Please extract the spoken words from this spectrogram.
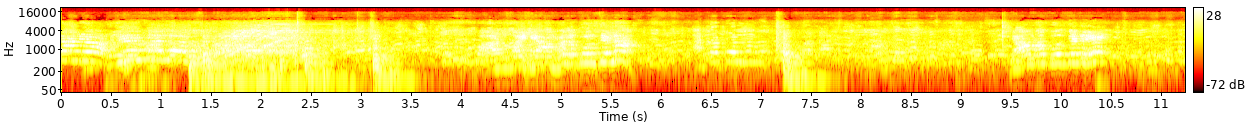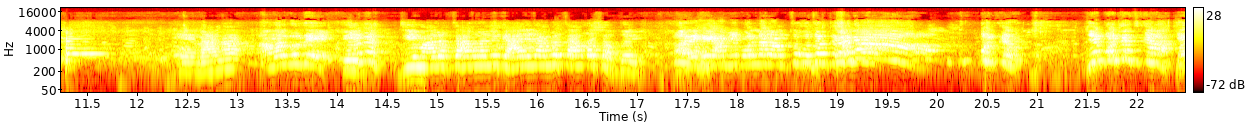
नाम्या! जे मालक. गाडवा हे आम्हाला बोल दे ना. आता बोल. हे आम्हाला बोल दे रे ए, नाना. आम्हाला बोल दे. ते जी मालक चांगला नाही ते हरे नाम्या चांगला शब्द आहे. अरे हे आम्ही बोलणार आमचं वजन कसं बंद कर हे बंदच करा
